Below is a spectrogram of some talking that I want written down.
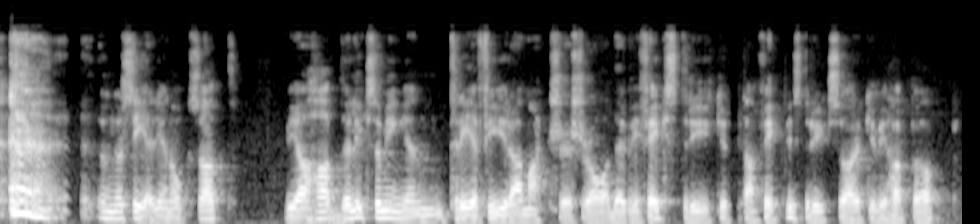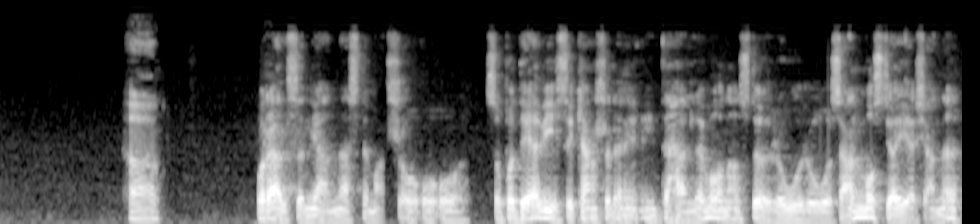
under serien också, att vi hade liksom ingen tre, fyra matchers rad där vi fick stryk, utan fick vi stryk så orkade vi hoppa upp. Ja. På rälsen igen nästa match. Och, och, och, så på det viset kanske det inte heller var någon större oro. Och sen måste jag erkänna,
